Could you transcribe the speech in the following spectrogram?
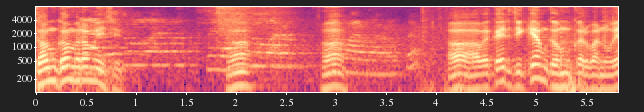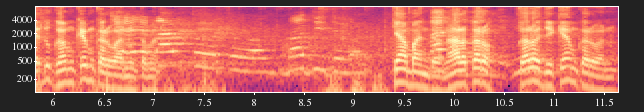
ગમ ગમ રમી છે. હા. હા. હા હવે કરી કેમ ગમ કરવાનું? એ તું ગમ કેમ કરવાનું તમે? બાજી દેવાનું ક્યાં બાંધવાનું હાલ કરો કરો જી કેમ કરવાનું?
